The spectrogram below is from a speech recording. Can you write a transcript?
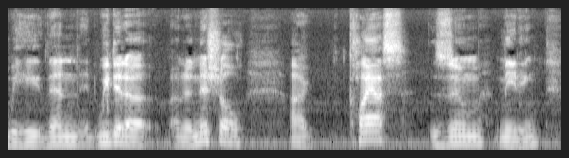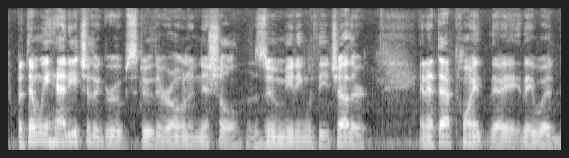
We then we did a an initial uh, class Zoom meeting, but then we had each of the groups do their own initial Zoom meeting with each other, and at that point they they would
